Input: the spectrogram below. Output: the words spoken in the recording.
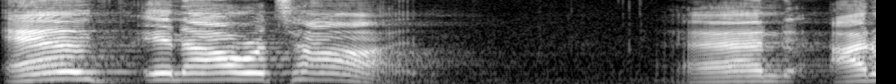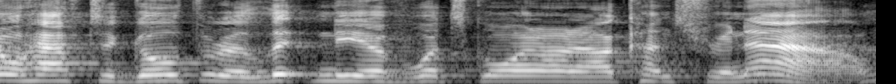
And in our time, and I don't have to go through a litany of what's going on in our country now,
